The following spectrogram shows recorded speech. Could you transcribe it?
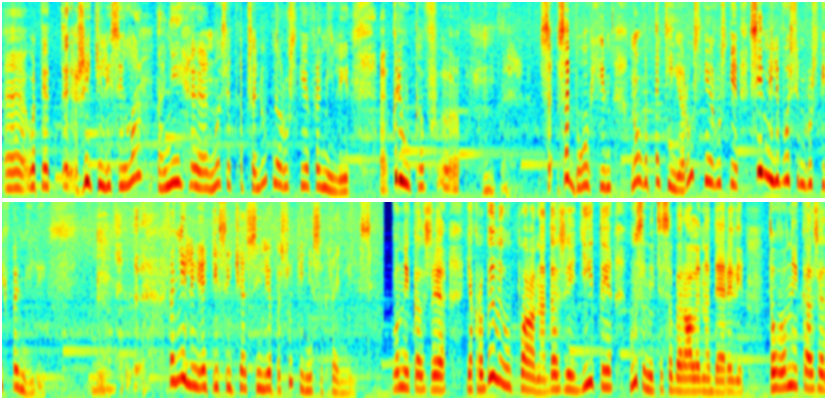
э, вот это, э, жители села, они э, носят абсолютно русские фамилии. Э, Крюков, э, Садохин, ну вот такие русские, русские, семь или восемь русских фамилий. Фамилии які сейчас в селі, по суті, не сохранились. Вони каже, як робили у пана, навіть діти гусениці собирали на дереві, то вони каже,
